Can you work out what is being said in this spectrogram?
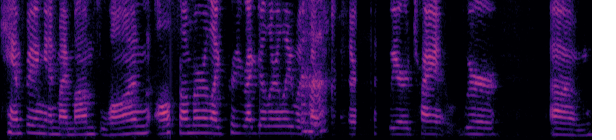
camping in my mom's lawn all summer, like pretty regularly with my Uh-huh. brother. We're trying, we're um,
